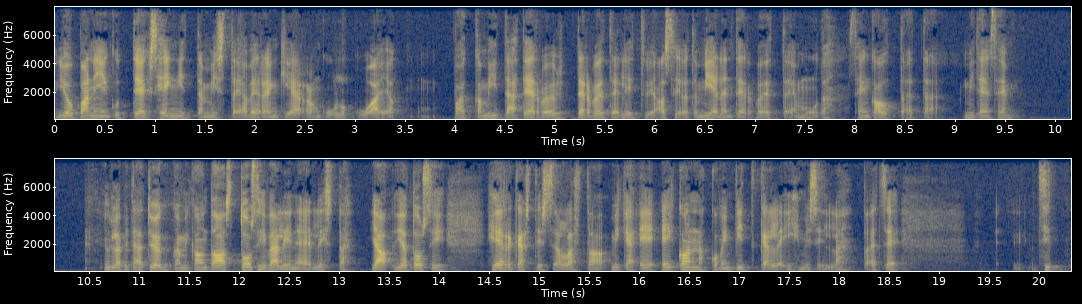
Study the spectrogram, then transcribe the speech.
jopa niin kuin, tiedätkö, hengittämistä ja verenkierron kulkua ja vaikka mitä tervey- terveyteen liittyviä asioita, mielenterveyttä ja muuta sen kautta, että miten se ylläpitää työkykyä, mikä on taas tosi välineellistä ja, ja tosi herkästi sellaista, mikä ei, ei kanna kovin pitkälle ihmisillä. Tai että se, sit,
